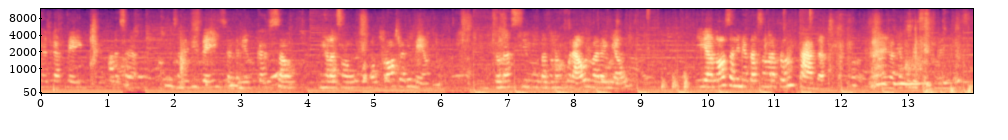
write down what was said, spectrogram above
resgatei dessa, dessa minha vivência, da minha educação em relação ao, ao próprio alimento. Eu nasci na zona rural, no Maranhão, e a nossa alimentação era plantada. Né? Já até comecei por isso.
